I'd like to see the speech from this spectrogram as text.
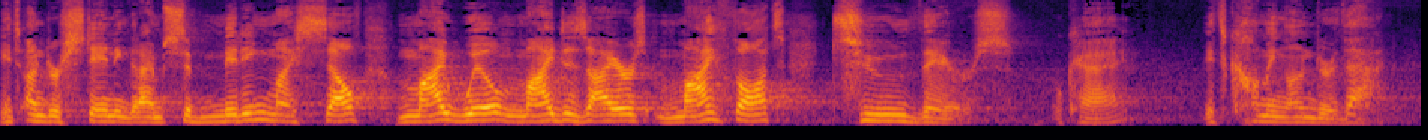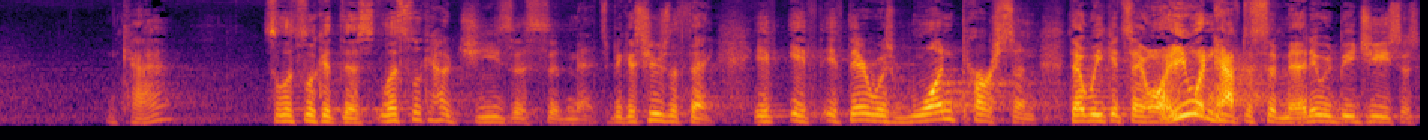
It's understanding that I'm submitting myself, my will, my desires, my thoughts to theirs. Okay? It's coming under that. Okay? So let's look at this. Let's look how Jesus submits. Because here's the thing if, if, if, there was one person that we could say, well, he wouldn't have to submit, it would be Jesus.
